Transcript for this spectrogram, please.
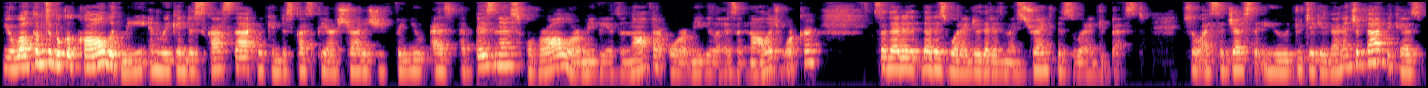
you're welcome to book a call with me and we can discuss that. We can discuss PR strategy for you as a business overall, or maybe as an author, or maybe as a knowledge worker. So that is that is what I do. That is my strength. This is what I do best. So I suggest that you do take advantage of that because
